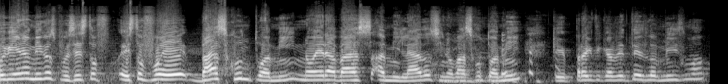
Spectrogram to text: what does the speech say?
Muy bien amigos, pues esto, esto fue Vas junto a mí, no era Vas a mi lado, sino Vas junto a mí, que prácticamente es lo mismo,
